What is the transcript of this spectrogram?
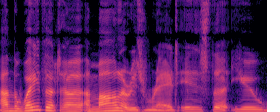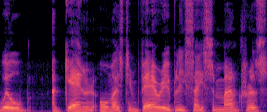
and the way that uh, a mala is read is that you will, again, almost invariably say some mantras.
